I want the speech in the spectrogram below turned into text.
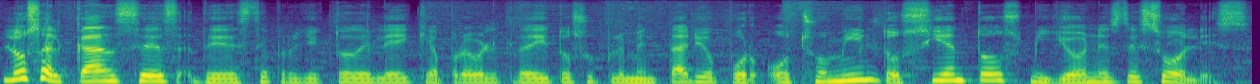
los alcances de este proyecto de ley que aprueba el crédito suplementario por 8.200 millones de soles.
